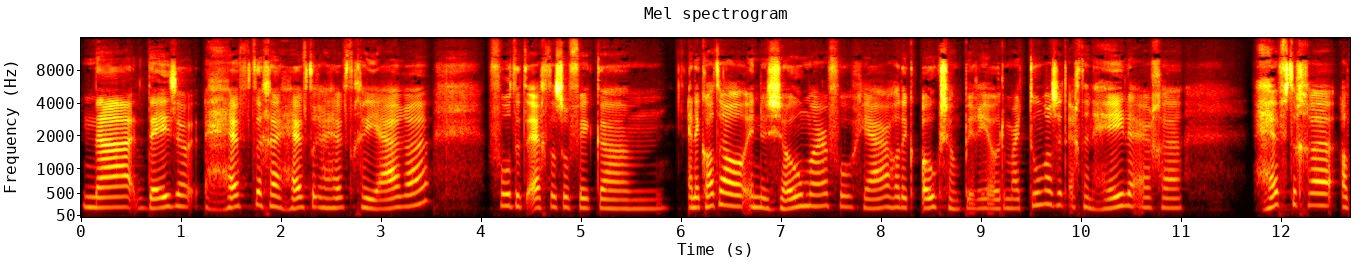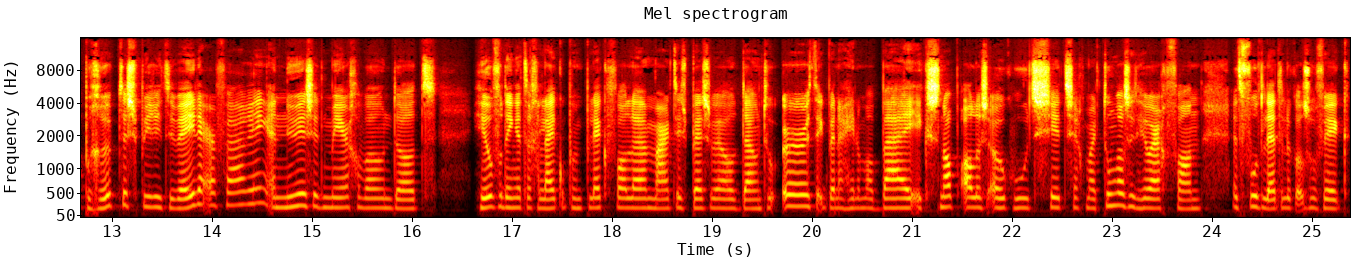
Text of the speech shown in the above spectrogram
na deze heftige, heftige, heftige jaren. Voelt het echt alsof ik. Um... en ik had al in de zomer vorig jaar had ik ook zo'n periode. Maar toen was het echt een hele erge heftige, abrupte spirituele ervaring. En nu is het meer gewoon dat heel veel dingen tegelijk op hun plek vallen. Maar het is best wel down to earth. Ik ben er helemaal bij. Ik snap alles ook hoe het zit. Zeg maar, toen was het heel erg van. Het voelt letterlijk alsof ik.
